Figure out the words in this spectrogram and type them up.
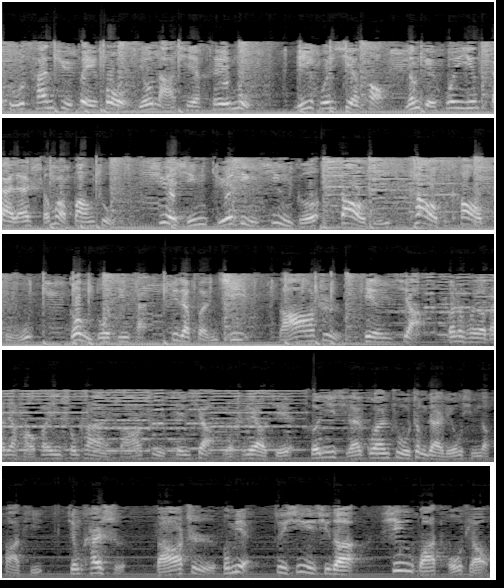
毒餐具背后有哪些黑幕？离婚限号能给婚姻带来什么帮助？血型决定性格，到底靠不靠谱？更多精彩尽在本期《杂志天下》。观众朋友，大家好，欢迎收看《杂志天下》，我是廖杰，和你一起来关注正在流行的话题。节目开始，杂志封面最新一期的新华头条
